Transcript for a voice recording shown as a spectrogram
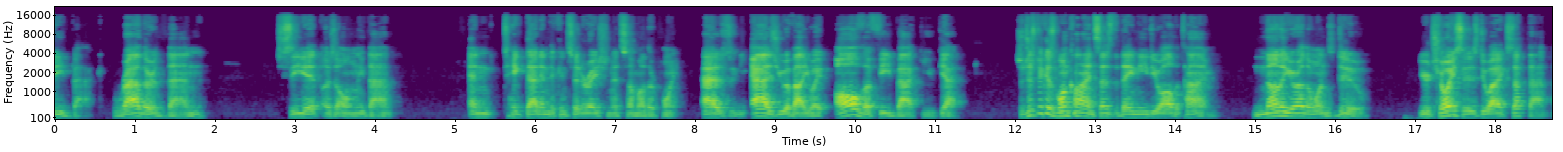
feedback rather than see it as only that and take that into consideration at some other point as as you evaluate all the feedback you get. So just because one client says that they need you all the time, none of your other ones do your choice is do I accept that?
